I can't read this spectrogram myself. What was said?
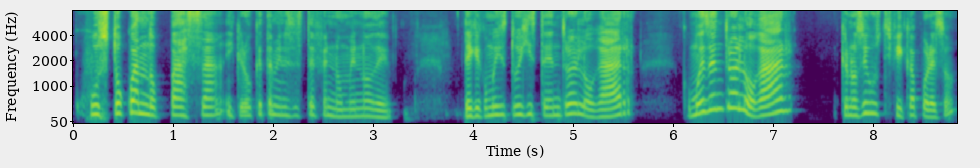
justo cuando pasa, y creo que también es este fenómeno de, de que, como tú dijiste, dentro del hogar, como es dentro del hogar, que no se justifica por eso,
